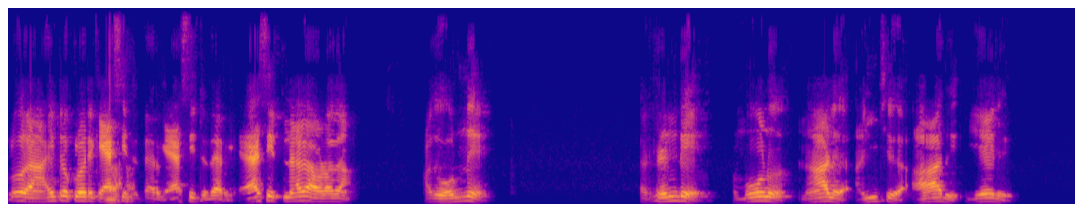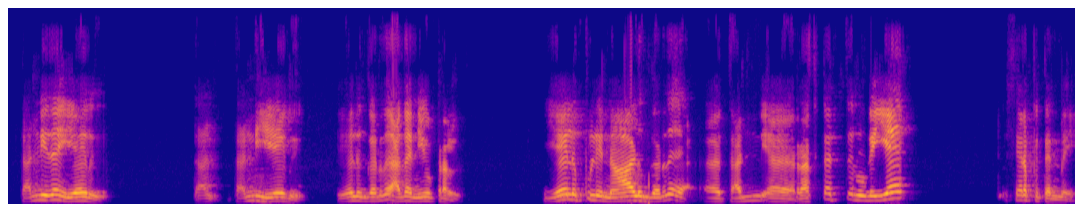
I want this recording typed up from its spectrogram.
குளோ ஹைட்ரோகுளோரிக். ஆசிட் தான் இருக்கு. ஆசிட் தான் இருக்கு. ஆசிட்னாவே அவ்வளவுதான். அது ஒன்று ரெண்டு மூணு நாலு அஞ்சு ஆறு ஏழு. தண்ணி தான் ஏழு. தண்- தண்ணி ஏழு. ஏழுங்கிறது அதான் நியூட்ரல் ஏழு புள்ளி நாலுங்கிறது தண்ணி ரத்தத்தினுடைய சிறப்புத்தன்மை.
